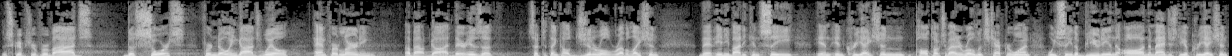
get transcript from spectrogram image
The scripture provides the source for knowing God's will and for learning about God. There is a, such a thing called general revelation that anybody can see in, in creation, Paul talks about it in Romans chapter 1, we see the beauty and the awe and the majesty of creation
